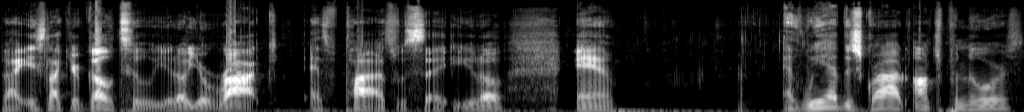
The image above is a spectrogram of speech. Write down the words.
Like it's like your go to, you know, your rock, as Plies would say, you know. And as we have described entrepreneurs,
